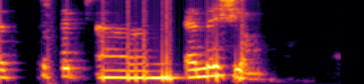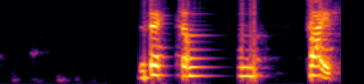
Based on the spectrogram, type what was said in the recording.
a tribe um, and nation. The second, pride.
